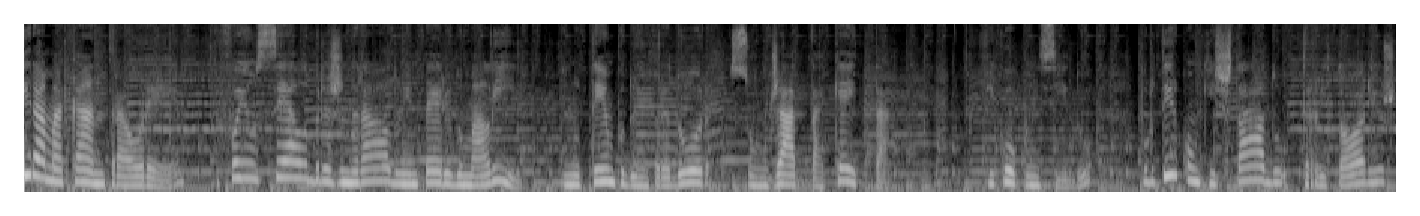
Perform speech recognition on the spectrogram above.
Tiramacan Traoré foi um célebre general do Império do Mali no tempo do imperador Sunjata Keita. Ficou conhecido por ter conquistado territórios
